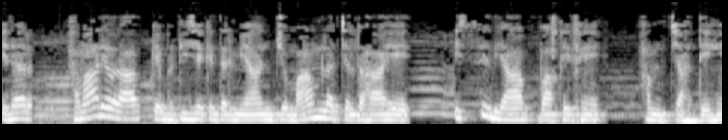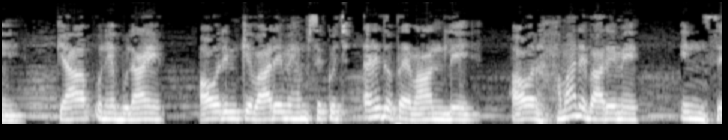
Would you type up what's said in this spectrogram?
ادھر ہمارے اور آپ کے بھتیجے کے درمیان جو معاملہ چل رہا ہے، اس سے بھی آپ واقف ہیں۔ ہم چاہتے ہیں کہ آپ انہیں بلائیں اور ان کے بارے میں ہم سے کچھ عہد و پیمان لیں اور ہمارے بارے میں ان سے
